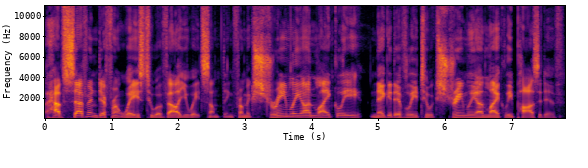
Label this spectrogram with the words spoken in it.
have seven different ways to evaluate something from extremely unlikely negatively to extremely unlikely positive.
